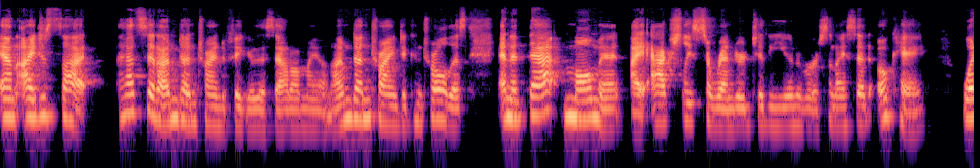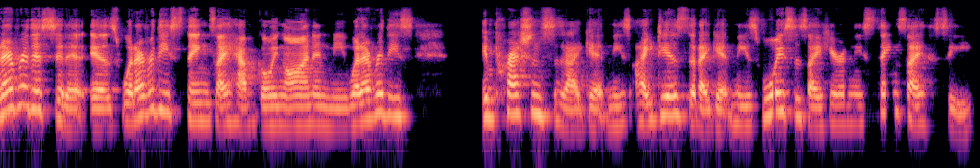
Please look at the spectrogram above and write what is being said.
And I just thought, that's it. I'm done trying to figure this out on my own. I'm done trying to control this. And at that moment, I actually surrendered to the universe and I said, okay, whatever this it is, whatever these things I have going on in me, whatever these impressions that I get and these ideas that I get and these voices I hear and these things I see,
